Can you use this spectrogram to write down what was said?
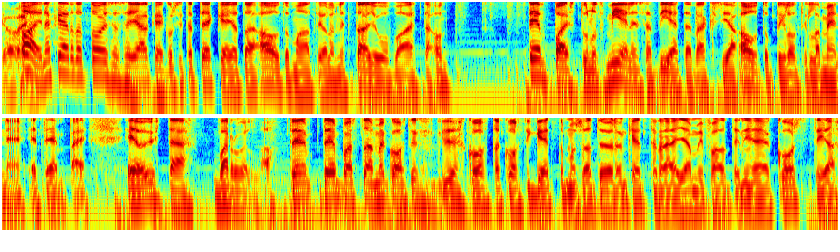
Joo. Aina kerta toisensa jälkeen, kun sitä tekee jotain automaatiolla, niin tajuu vaan, että on tempaistunut mielensä vietäväksi ja autopilotilla menee eteenpäin. Ei ole yhtään varuillaan. Te, tempastaan me kohti, kohta kohti Gettomosaa, Töölön, Ketterää ja Jamifaltinia ja Kostia,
